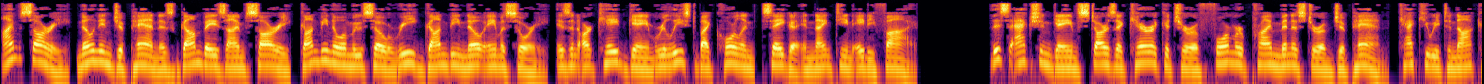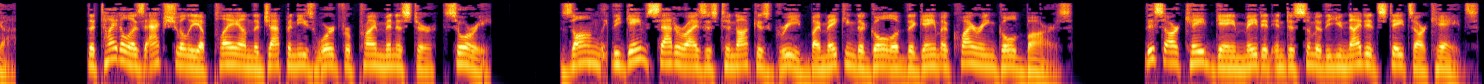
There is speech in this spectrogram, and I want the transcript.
I'm Sorry, known in Japan as Gombe's I'm Sorry, Gonbi no Amuso Ri Gonbi no Amasori, is an arcade game released by Coreland, Sega in 1985. This action game stars a caricature of former Prime Minister of Japan, Kakuei Tanaka. The title is actually a play on the Japanese word for Prime Minister, sorry. Zongli the game satirizes Tanaka's greed by making the goal of the game acquiring gold bars. This arcade game made it into some of the United States arcades.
